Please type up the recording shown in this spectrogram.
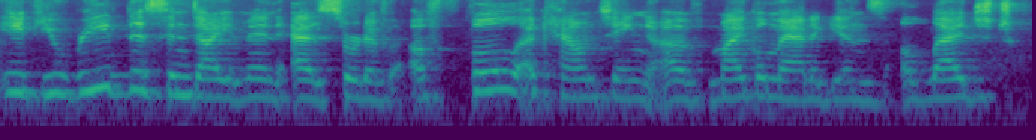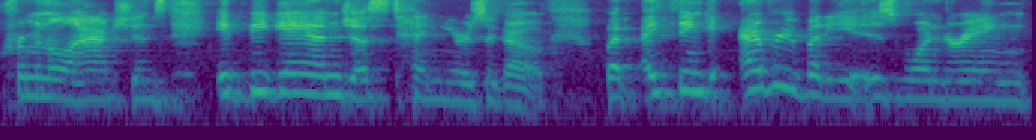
if you read this indictment as sort of a full accounting of Michael Madigan's alleged criminal actions, it began just 10 years ago. But I think everybody is wondering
